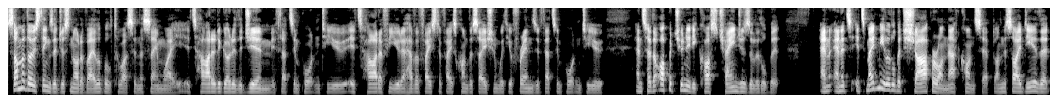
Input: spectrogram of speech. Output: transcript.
some of those things are just not available to us in the same way. It's harder to go to the gym if that's important to you. It's harder for you to have a face to face conversation with your friends if that's important to you. And so the opportunity cost changes a little bit. And, and it's it's made me a little bit sharper on that concept, on this idea that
